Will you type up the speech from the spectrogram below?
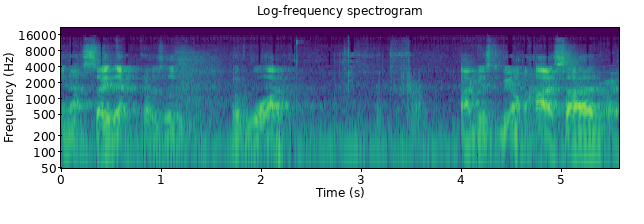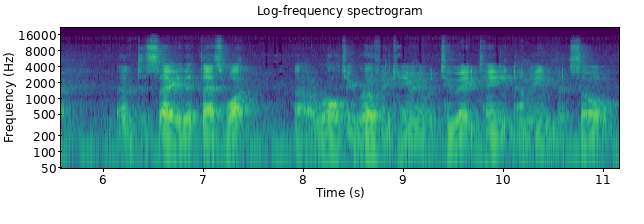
and I say that because of, of what, I guess to be on the high side, Right. of to say that that's what, uh, royalty roofing came in with two eighteen, I mean, but so,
